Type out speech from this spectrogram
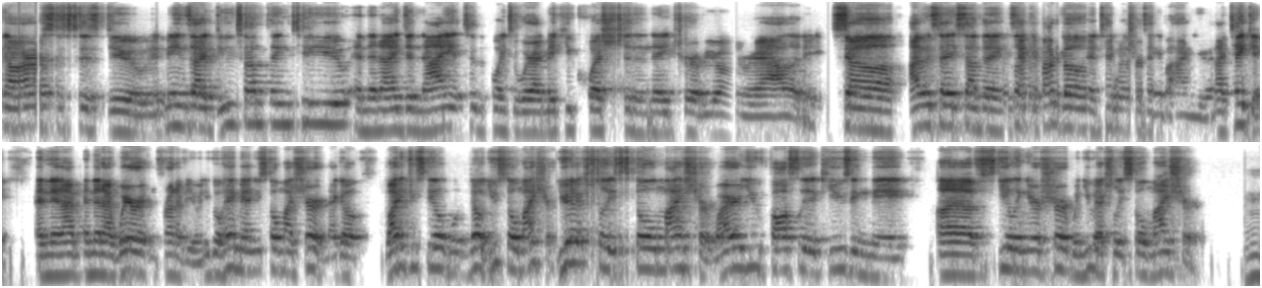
narcissists do. It means I do something to you and then I deny it to the point to where I make you question the nature of your own reality. So I would say something. It's like if I go and take my shirt hanging behind you, and I take it, and then I and then I wear it in front of you, and you go, "Hey man, you stole my shirt," and I go, "Why did you steal?" No, you stole my shirt. You actually stole my shirt. Why are you falsely accusing me of stealing your shirt when you actually stole my shirt. Hmm.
